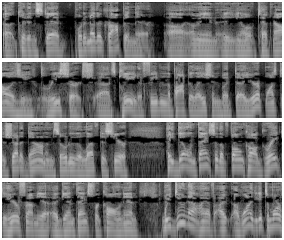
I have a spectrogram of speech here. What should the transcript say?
uh, could instead put another crop in there. Uh, I mean, uh, you know, technology, research, uh, it's key to feeding the population. But uh, Europe wants to shut it down, and so do the leftists here. Hey, Dylan, thanks for the phone call. Great to hear from you again. Thanks for calling in. We do now have, I, I wanted to get to more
